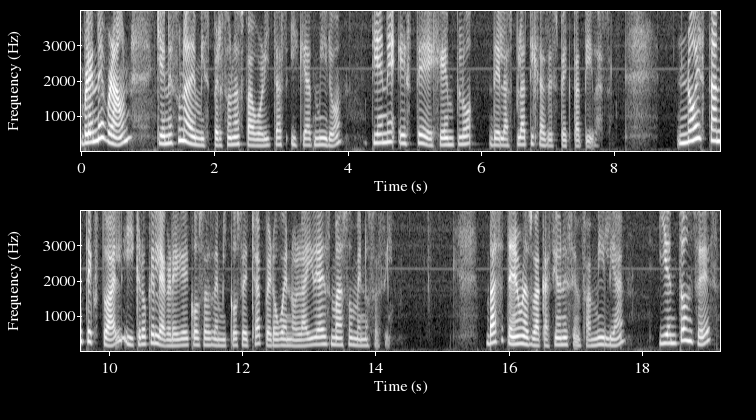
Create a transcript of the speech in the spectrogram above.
Brené Brown, quien es una de mis personas favoritas y que admiro, tiene este ejemplo de las pláticas de expectativas. No es tan textual y creo que le agregué cosas de mi cosecha, pero bueno, la idea es más o menos así. Vas a tener unas vacaciones en familia y entonces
